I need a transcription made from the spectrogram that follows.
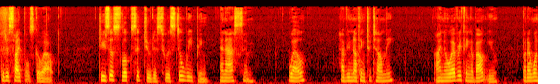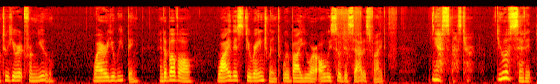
The disciples go out. Jesus looks at Judas, who is still weeping, and asks him, Well, have you nothing to tell me? I know everything about you, but I want to hear it from you. Why are you weeping? And above all, why this derangement whereby you are always so dissatisfied? Yes, master, you have said it.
